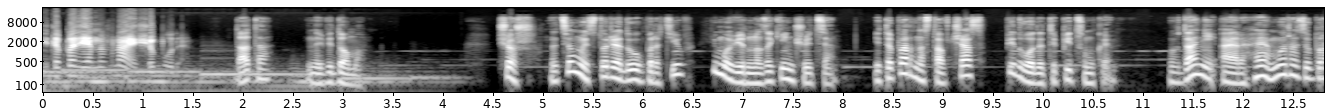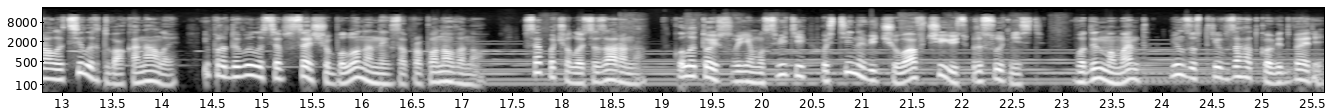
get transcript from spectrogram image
і тепер я не знаю, що буде. Дата невідома. Що ж, на цьому історія двох братів ймовірно закінчується. І тепер настав час підводити підсумки. В даній АРГ ми розібрали цілих два канали і продивилися все, що було на них запропоновано. Все почалося зарано, коли той в своєму світі постійно відчував чиюсь присутність. В один момент він зустрів загадкові двері,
